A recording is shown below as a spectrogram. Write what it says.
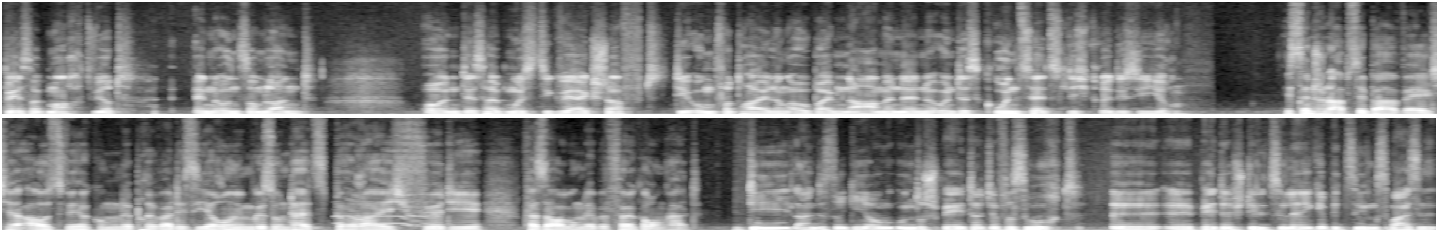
besser gemacht wird in unserem Land. Und deshalb muss die Gewerkschaft die Umverteilung auch beim Namen nennen und es grundsätzlich kritisieren. Ist denn schon absehbar, welche Auswirkungen eine Privatisierung im Gesundheitsbereich für die Versorgung der Bevölkerung hat? Die Landesregierung unter Späth hat ja versucht, äh, äh Bette stillzulegen, beziehungsweise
